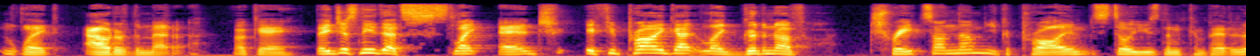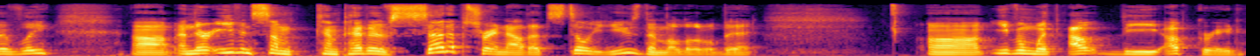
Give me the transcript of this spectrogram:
like out of the meta. Okay, they just need that slight edge. If you probably got like good enough traits on them, you could probably still use them competitively. Um, and there are even some competitive setups right now that still use them a little bit, uh, even without the upgrade.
